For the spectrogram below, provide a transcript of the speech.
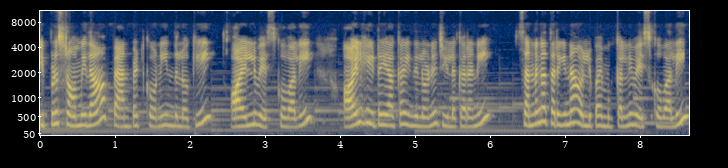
ఇప్పుడు స్టవ్ మీద ప్యాన్ పెట్టుకొని ఇందులోకి ఆయిల్ని వేసుకోవాలి. ఆయిల్ హీట్ అయ్యాక ఇందులోనే జీలకర్రని సన్నగా తరిగిన ఉల్లిపాయ ముక్కల్ని వేసుకోవాలి.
